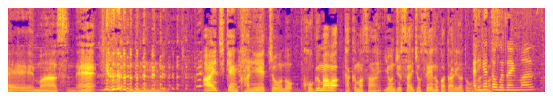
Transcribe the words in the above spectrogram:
えますね。うん。愛知県蟹江町の小熊は拓磨さん40歳女性の方ありがとうございます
